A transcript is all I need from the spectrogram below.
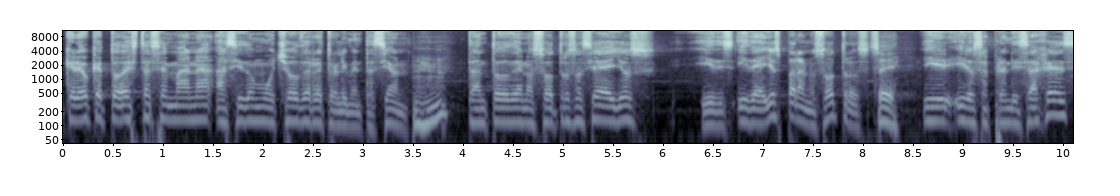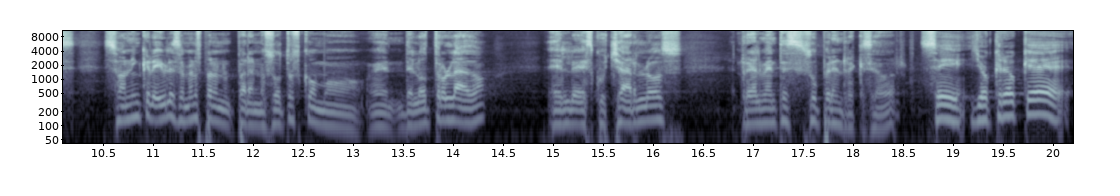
Creo que toda esta semana ha sido mucho de retroalimentación. Tanto de nosotros hacia ellos y de, y de ellos para nosotros. Sí. Y, y los aprendizajes son increíbles, al menos para, para nosotros como eh, del otro lado, el escucharlos realmente es súper enriquecedor. Sí, yo creo que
